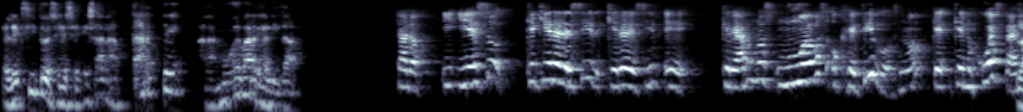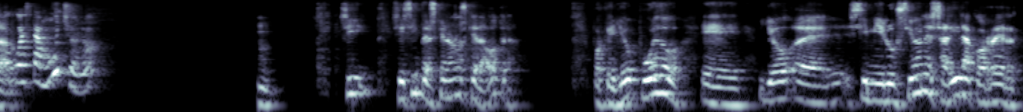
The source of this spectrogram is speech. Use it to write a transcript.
El éxito es ese, es adaptarte a la nueva realidad. Claro, y, eso, ¿qué quiere decir? Quiere decir eh, crear unos nuevos objetivos, ¿no? Que, nos cuesta, esto cuesta mucho, ¿no? Mm. Sí, sí, sí, pero es que no nos queda otra. Porque yo puedo, eh, yo, eh, si mi ilusión es salir a correr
